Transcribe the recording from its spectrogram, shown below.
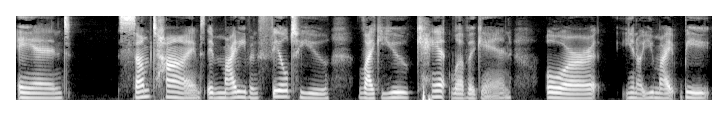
and sometimes it might even feel to you like you can't love again, or you know, you might be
